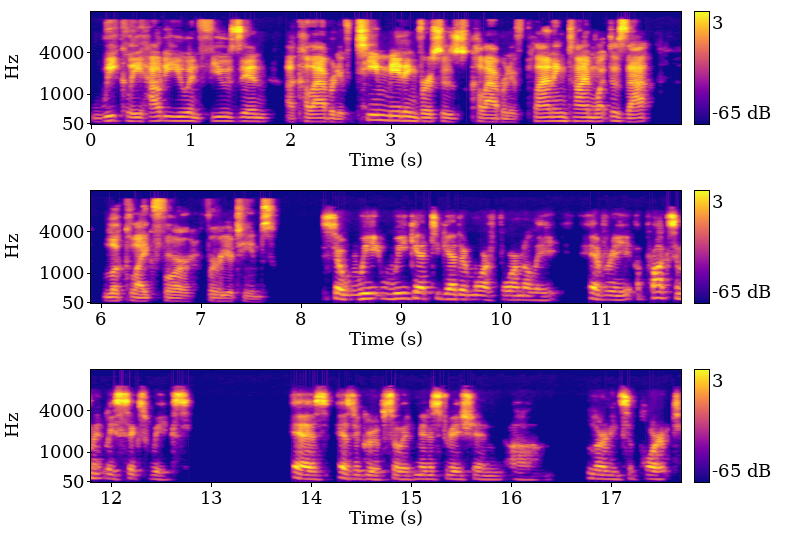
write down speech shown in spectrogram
weekly? How do you infuse in a collaborative team meeting versus collaborative planning time? What does that look like for for your teams? So we we get together more formally every approximately six weeks as as a group. So administration, um, learning support,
